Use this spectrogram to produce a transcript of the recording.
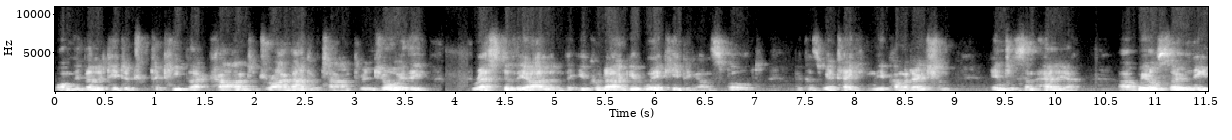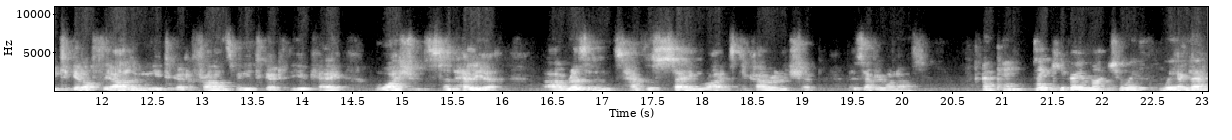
want the ability to, to keep that car and to drive out of town to enjoy the rest of the island that you could argue we're keeping unspoiled because we're taking the accommodation into St Helier. Uh, we also need to get off the island. We need to go to France. We need to go to the UK. Why should St Helier uh, residents have the same rights to car ownership as everyone else? Okay, thank you very much. And We've we've uh,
